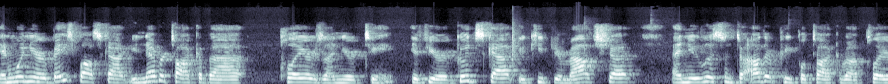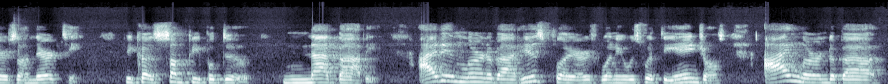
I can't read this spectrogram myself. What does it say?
And when you're a baseball scout, you never talk about players on your team. If you're a good scout, you keep your mouth shut and you listen to other people talk about players on their team because some people do, not Bobby. I didn't learn about his players when he was with the Angels. I learned about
